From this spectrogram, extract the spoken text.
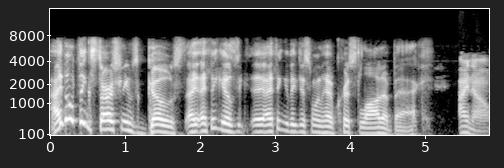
I don't think Starscream's ghost. I, I think it was. I think they just want to have Chris Latta back. I know.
